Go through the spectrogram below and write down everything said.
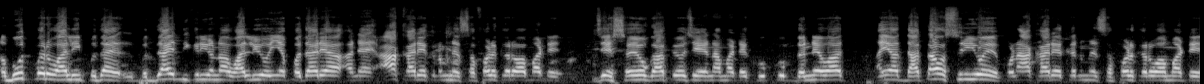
અભૂતપૂર્વ વાલી બધા બધાય દીકરીઓના વાલીઓ અહીંયા પધાર્યા અને આ કાર્યક્રમને સફળ કરવા માટે જે સહયોગ આપ્યો છે એના માટે ખૂબ ખૂબ ધન્યવાદ. અહીંયા દાતાશ્રીઓએ પણ આ કાર્યક્રમને સફળ કરવા માટે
